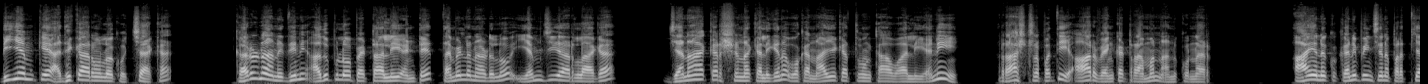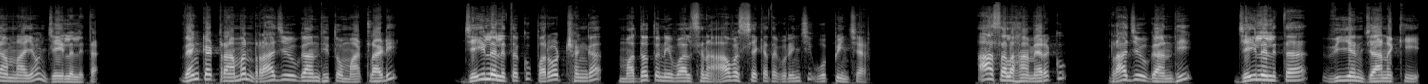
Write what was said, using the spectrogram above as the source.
డిఎంకే అధికారంలోకి వచ్చాక కరుణానిధిని అదుపులో పెట్టాలి అంటే తమిళనాడులో ఎంజీఆర్ లాగా జనాకర్షణ కలిగిన ఒక నాయకత్వం కావాలి అని రాష్ట్రపతి ఆర్ వెంకట్రామన్ అనుకున్నారు. ఆయనకు కనిపించిన ప్రత్యామ్నాయం జయలలిత. వెంకట్రామన్ రాజీవ్ గాంధీతో మాట్లాడి జయలలితకు పరోక్షంగా మద్దతునివ్వాల్సిన ఆవశ్యకత గురించి ఒప్పించారు. ఆ సలహా మేరకు రాజీవ్ గాంధీ జయలలిత విఎన్ జానకి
